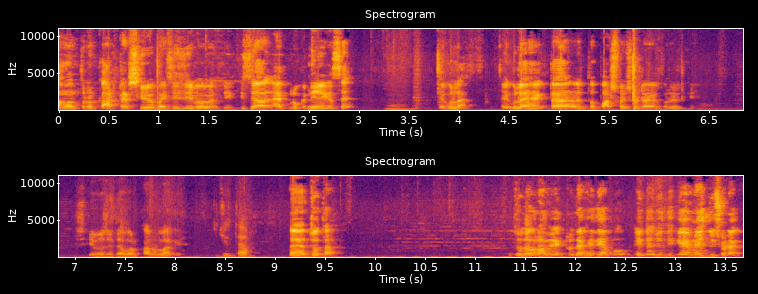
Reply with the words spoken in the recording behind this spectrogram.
আমন্ত্রণ কার্ডটা শিবে পাইছি যেভাবে আর কি। কিছু এক লোক নিয়ে গেছে। এগুলা এগুলা একটা তো পাঁচশো টাকা করে আর কি। শিবে যদি আবার কারও লাগে। জুতা? হ্যাঁ জোতা। জোতাগুলো আমি একটু দেখাই দিই আপু। এটা যদি কেউ নেই দুশো টাকা।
